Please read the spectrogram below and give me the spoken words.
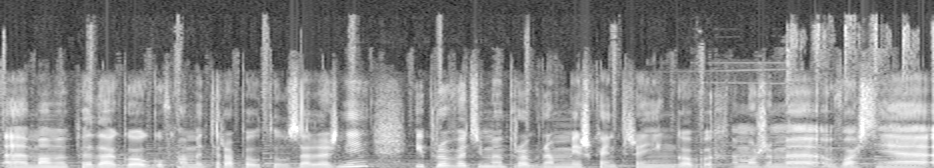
e, mamy pedagogów, mamy terapeutę uzależnień i prowadzimy program mieszkań treningowych. Możemy właśnie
